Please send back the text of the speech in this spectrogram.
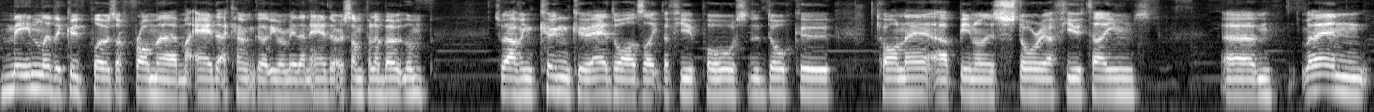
Mainly the good players are from uh, my edit account because I've either made an edit or something about them. So we're having Nkunku, Edwards, liked a few posts, the Doku, Cornet, I've been on his story a few times. Um, but then,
